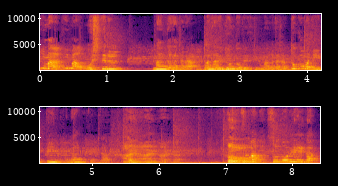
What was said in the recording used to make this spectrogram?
今今推してる漫画だからバナにどんどん出てくる漫画だからどこまで言っていいのかなみたいな。はいはいはいはい実はその例が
